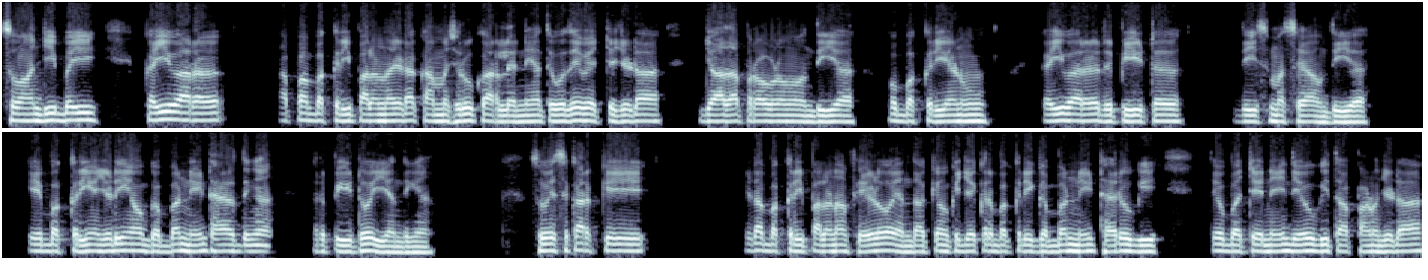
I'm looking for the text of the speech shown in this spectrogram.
ਸੋ ਹਾਂਜੀ ਬਈ, ਕਈ ਵਾਰ ਆਪਾਂ ਬੱਕਰੀ ਪਾਲਣ ਦਾ ਜਿਹੜਾ ਕੰਮ ਸ਼ੁਰੂ ਕਰ ਲੈਂਦੇ ਆ ਤੇ ਉਹਦੇ ਵਿੱਚ ਜਿਹੜਾ ਜ਼ਿਆਦਾ ਪ੍ਰੋਬਲਮ ਆਉਂਦੀ ਆ, ਉਹ ਬੱਕਰੀਆਂ ਨੂੰ ਕਈ ਵਾਰ ਰਿਪੀਟ ਦੀ ਸਮੱਸਿਆ ਆਉਂਦੀ ਆ ਕਿ ਬੱਕਰੀਆਂ ਜਿਹੜੀਆਂ ਉਹ ਗੱਭਣ ਨਹੀਂ ਠਹਿਰਦੀਆਂ ਰਿਪੀਟ ਹੋਈ ਜਾਂਦੀਆਂ। ਸੋ ਇਸ ਕਰਕੇ ਜਿਹੜਾ ਬੱਕਰੀ ਪਾਲਣਾ ਫੇਲ ਹੋ ਜਾਂਦਾ ਕਿਉਂਕਿ ਜੇਕਰ ਬੱਕਰੀ ਗੱਭਣ ਨਹੀਂ ਠਹਿਰੂਗੀ ਤੇ ਉਹ ਬੱਚੇ ਨਹੀਂ ਦੇਊਗੀ ਤਾਂ ਆਪਾਂ ਨੂੰ ਜਿਹੜਾ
